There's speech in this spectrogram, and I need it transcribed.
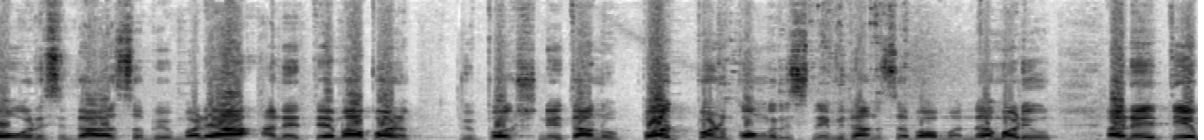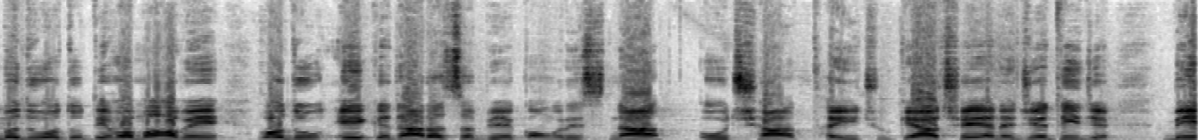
કોંગ્રેસી ધારાસભ્યો મળ્યા અને તેમાં પણ વિપક્ષ નેતાનું પદ પણ કોંગ્રેસની વિધાનસભામાં ન મળ્યું અને તે બધું હતું તેવામાં હવે વધુ એક ધારાસભ્ય કોંગ્રેસના ઓછા થઈ ચૂક્યા છે અને જેથી જ બે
